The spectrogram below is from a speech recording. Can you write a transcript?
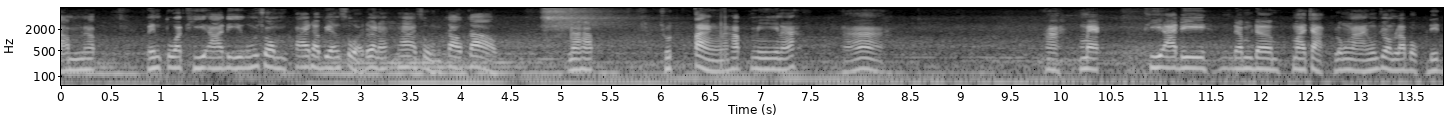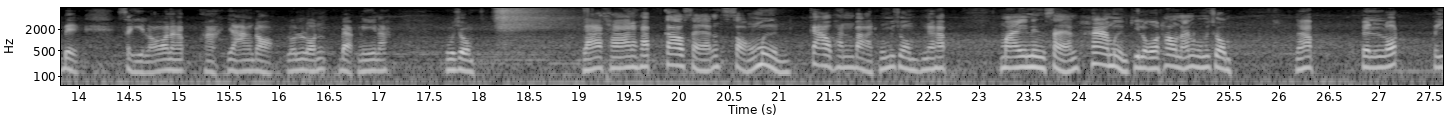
ดำนะครับ เป็นตัว TRD คุณผู้ชมป้ายทะเบียนสวยด้วยนะ 5099 นะครับ ชุดแต่งนะครับมีนะ อ่า อะ Mac TRD เดิมๆ มาจากโรงงานคุณผู้ชมระบบดิสเบรก4ล้อนะครับ อะ ยางดอกล้นๆ แบบนี้นะ คุณผู้ชม ราคานะครับ 929,000 บาทคุณผู้ชมนะครับ ไม่150,000กิโลเท่านั้นคุณผู้ชมนะครับ เป็นรถปี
